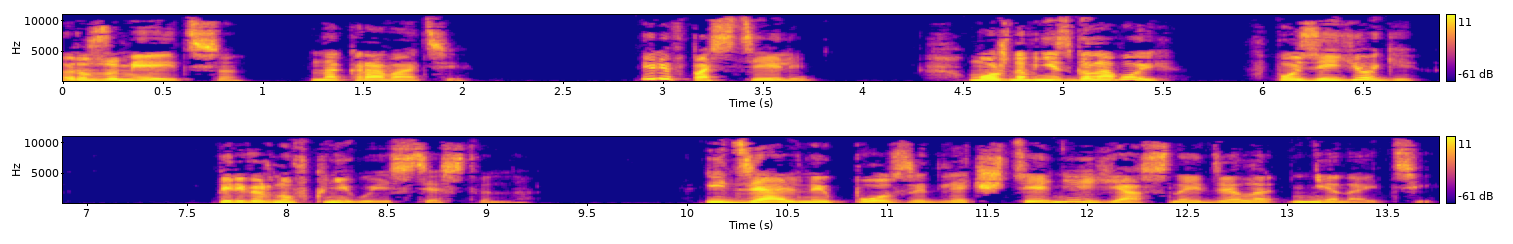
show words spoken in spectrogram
Разумеется, на кровати. Или в постели. Можно вниз головой, в позе йоги. Перевернув книгу, естественно. Идеальные позы для чтения, ясное дело, не найти.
